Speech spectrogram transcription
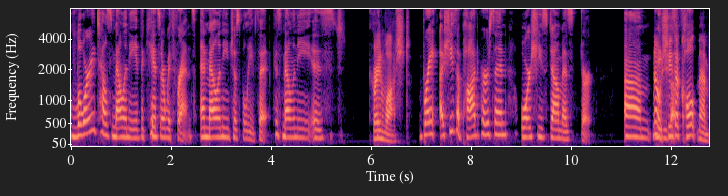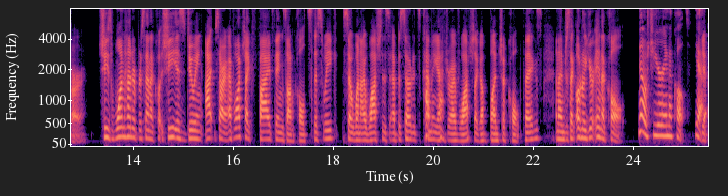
Lori tells Melanie the kids are with friends, and Melanie just believes it because Melanie is Brainwashed. brain. Uh, she's a pod person, or she's dumb as dirt. Um, No, she's a cult member. She's 100% a cult. She is doing, I sorry, I've watched like five things on cults this week. So when I watch this episode, it's coming after I've watched like a bunch of cult things. And I'm just like, oh no, you're in a cult. No, she- you're in a cult. Yeah. Yeah.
